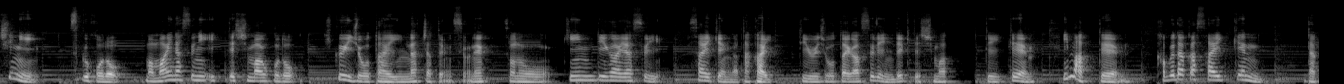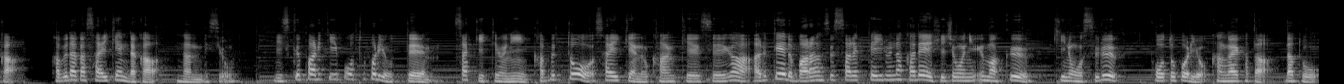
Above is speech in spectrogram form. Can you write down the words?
地につくほど、まあ、マイナスに行ってしまうほど低い状態になっちゃってるんですよね。その金利が安い、債券が高いっていう状態がすでにできてしまっていて、今って株高債券高株高債券高なんですよ。リスクパリティポートフォリオってさっき言ったように株と債券の関係性がある程度バランスされている中で非常にうまく機能するポートフォリオ考え方だと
